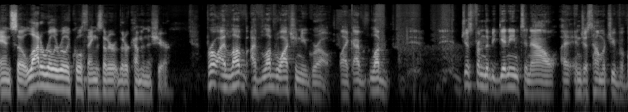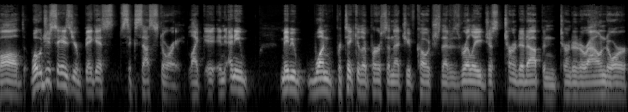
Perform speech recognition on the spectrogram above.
And so a lot of really, really cool things that are that are coming this year. Bro, I love I've loved watching you grow. Like I've loved just from the beginning to now uh, and just how much you've evolved. What would you say is your biggest success story? Like in any maybe one particular person that you've coached that has really just turned it up and turned it around or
